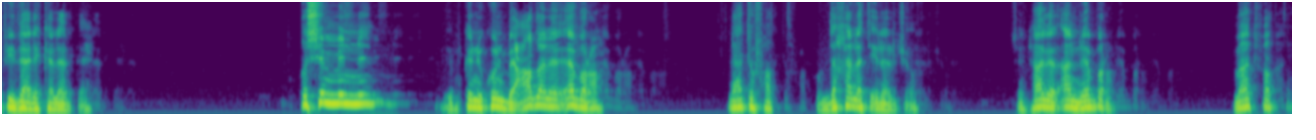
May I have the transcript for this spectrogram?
في ذلك لذة. قسم منه يمكن يكون بعضلة إبرة. لا تفط. ودخلت إلى الجوف. هذه الآن الإبرة. ما تفطر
